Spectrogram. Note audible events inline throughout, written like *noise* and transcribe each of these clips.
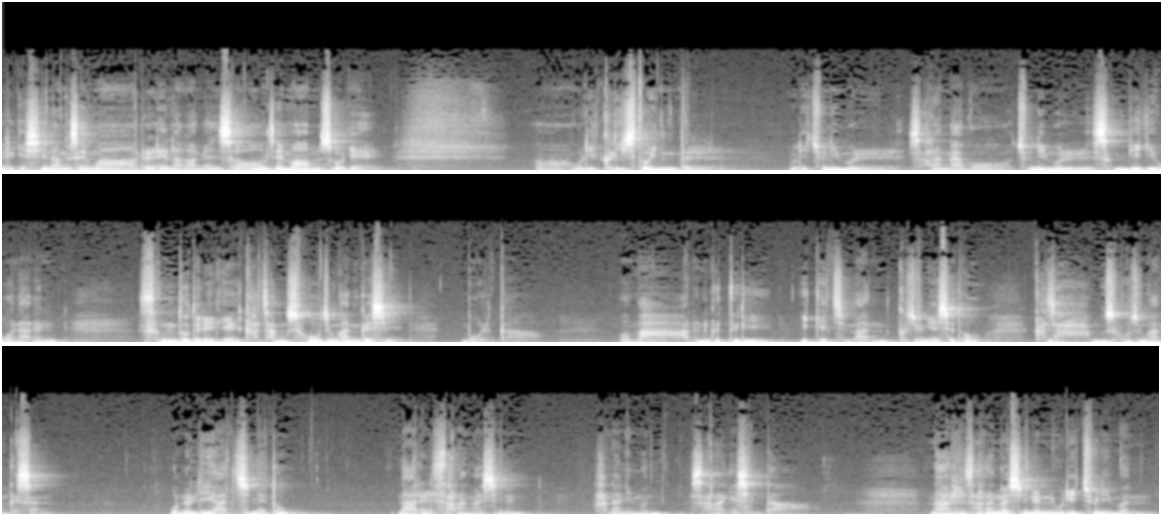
이렇게 신앙생활을 해나가면서 제 마음속에 어, 우리 그리스도인들, 우리 주님을 사랑하고 주님을 섬기기 원하는 성도들에게 가장 소중한 것이 뭘까? 뭐 많은 것들이 있겠지만 그 중에서도 가장 소중한 것은 오늘 이 아침에도 나를 사랑하시는 하나님은 살아계신다. 나를 사랑하시는 우리 주님은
